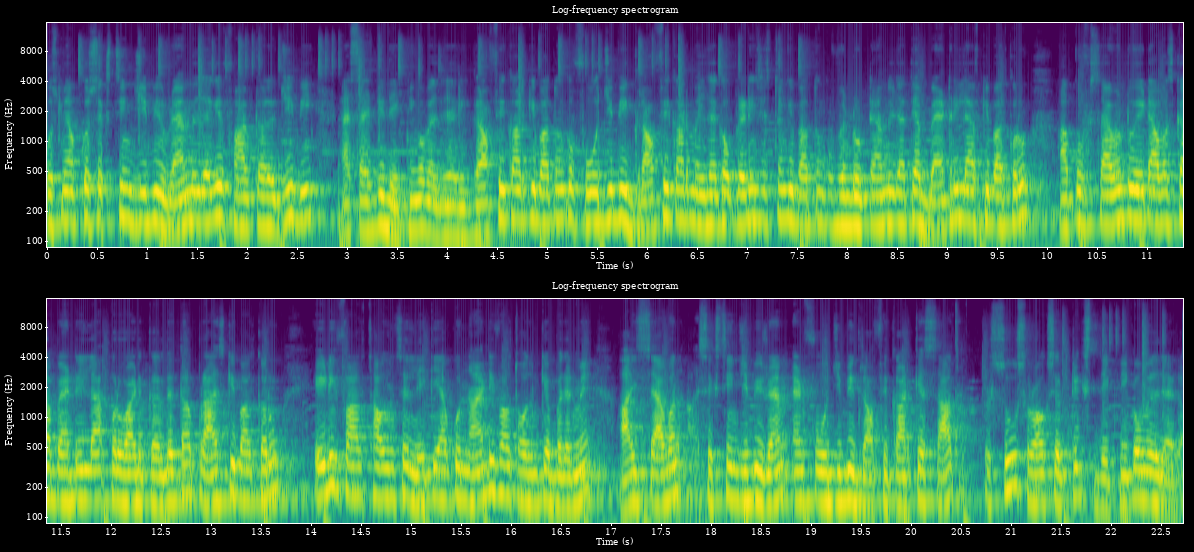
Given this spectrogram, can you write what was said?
उसमें आपको सिक्सटीन जी बी रैम मिल जाएगी five twelve G B S S D देखने को मिल जाएगी। ग्राफिक कार्ड की बातों को फोर जी ग्राफिक कार्ड मिल जाएगा ऑपरेटिंग सिस्टम की बातों को विंडो टेन मिल जाती है। बैटरी लाइफ की बात करूँ, आपको सेवन टू एट आवर्स का बैटरी लाइफ प्रोवाइड कर देता। है प्राइस की बात करूँ एटी फाइव थाउज़ेंड से लेके आपको नाइन्टी फाइव थाउज़ेंड के बजट में I seven sixteen G B RAM and four G B graphic card के साथ सूस रॉक सेट्रिक्स देखने को मिल जाएगा।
